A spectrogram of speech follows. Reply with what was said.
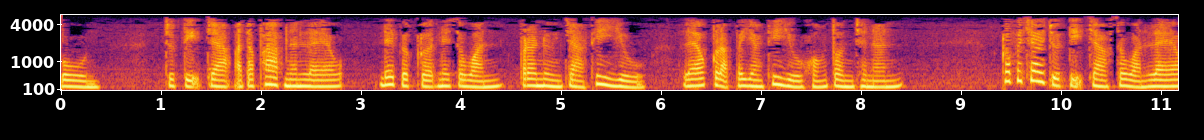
บูรณ์จุติจากอัตภาพนั้นแล้ว ได้ไปเกิดในสวรรค์ประหนึ่งจากที่อยู่ แล้วกลับไปยังที่อยู่ของตนฉะนั้นข้าพเจ้าจุติจากสวรรค์แล้ว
